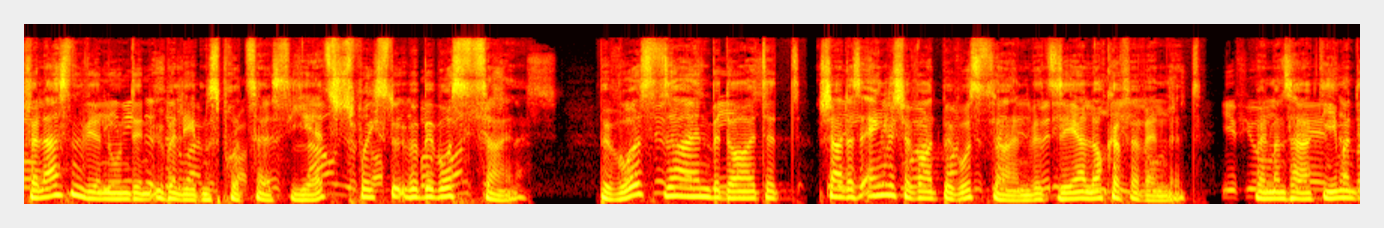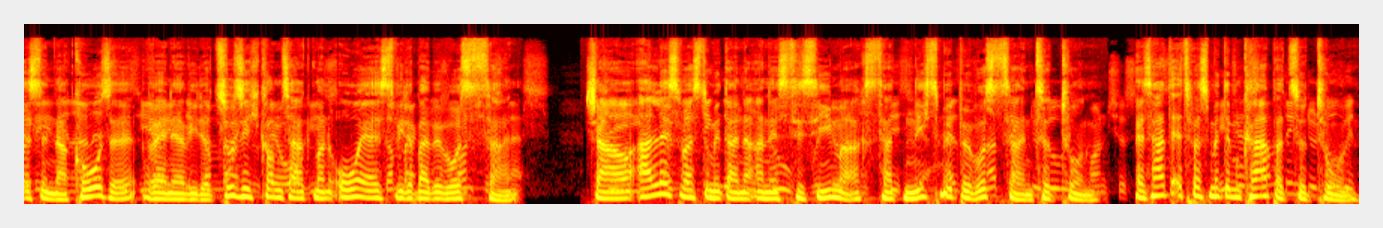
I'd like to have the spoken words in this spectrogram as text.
Verlassen wir nun den Überlebensprozess. Jetzt sprichst du über Bewusstsein. Bewusstsein bedeutet, schau, das englische Wort Bewusstsein wird sehr locker verwendet. Wenn man sagt, jemand ist in Narkose, wenn er wieder zu sich kommt, sagt man, oh, er ist wieder bei Bewusstsein. Schau, alles, was du mit deiner Anästhesie machst, hat nichts mit Bewusstsein zu tun. Es hat etwas mit dem Körper zu tun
